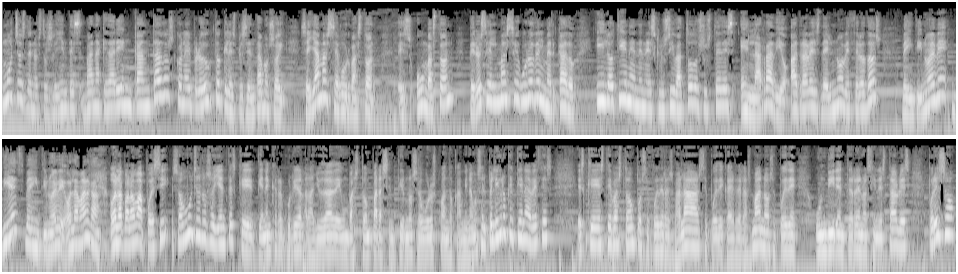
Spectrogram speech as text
Muchos de nuestros oyentes van a quedar encantados con el producto que les presentamos hoy. Se llama Segur Bastón. Es un bastón, pero es el más seguro del mercado y lo tienen en exclusiva todos ustedes en la radio a través del 902 29 10 29. Hola Marga. Hola Paloma, pues sí, son muchos los oyentes que tienen que recurrir a la ayuda de un bastón para sentirnos seguros cuando caminamos. El peligro que tiene a veces es que este bastón pues se puede resbalar, se puede caer de las manos, se puede hundir en terrenos inestables. Por eso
